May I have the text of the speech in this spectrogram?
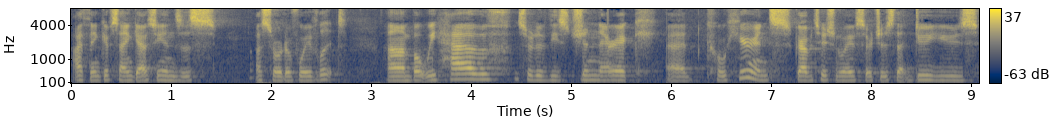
I think of sine Gaussians as a sort of wavelet. Um, but we have sort of these generic uh, coherent gravitational wave searches that do use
